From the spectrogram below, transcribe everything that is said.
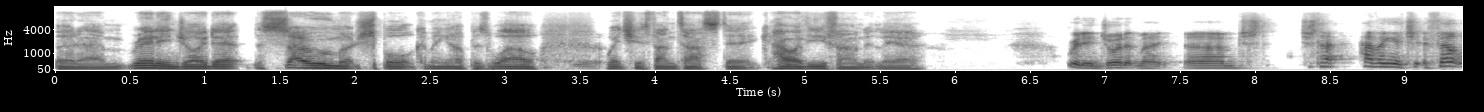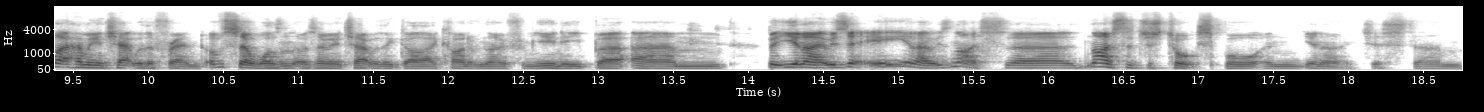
But um, really enjoyed it. There's so much sport coming up as well, Yeah. which is fantastic. How have you found it, Leo? Really enjoyed it, mate. Um, just just ha- having a ch- it felt like having a chat with a friend. Obviously, I wasn't. I was having a chat with a guy I kind of know from uni, but um, but you know, it was it, you know, it was nice, uh, nice to just talk sport and you know, just um,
